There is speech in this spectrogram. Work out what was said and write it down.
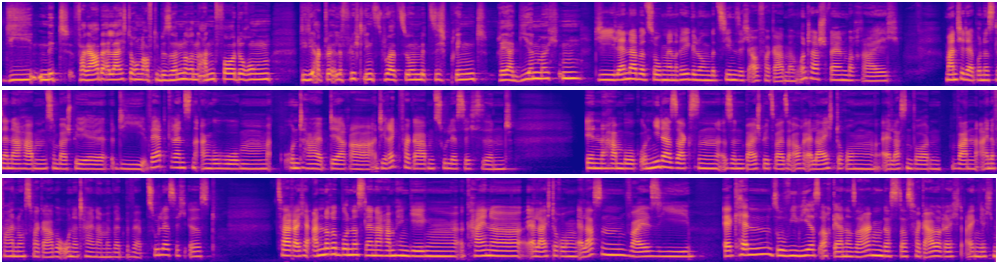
die mit Vergabeerleichterungen auf die besonderen Anforderungen, die die aktuelle Flüchtlingssituation mit sich bringt, reagieren möchten. Die länderbezogenen Regelungen beziehen sich auf Vergaben im Unterschwellenbereich. Manche der Bundesländer haben zum Beispiel die Wertgrenzen angehoben, unterhalb derer Direktvergaben zulässig sind. In Hamburg und Niedersachsen sind beispielsweise auch Erleichterungen erlassen worden, wann eine Verhandlungsvergabe ohne Teilnahmewettbewerb zulässig ist. Zahlreiche andere Bundesländer haben hingegen keine Erleichterungen erlassen, weil sie erkennen, so wie wir es auch gerne sagen, dass das Vergaberecht eigentlich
